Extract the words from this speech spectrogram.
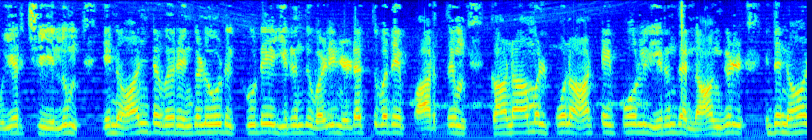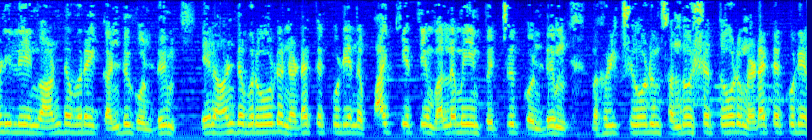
முயற்சியிலும் என் ஆண்டவர் எங்களோடு கூட இருந்து வழி நடத்துவதை பார்த்து காணாமல் போன ஆட்டை போல் இருந்த நாங்கள் இந்த நாளிலே என் ஆண்டவரை கண்டுகொண்டு என் ஆண்டவரோடு நடக்கக்கூடிய அந்த பாக்கியத்தையும் வல்லமையும் பெற்றுக்கொண்டு மகிழ்ச்சியோடும் சந்தோஷத்தோடும் நடக்க நடக்கக்கூடிய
